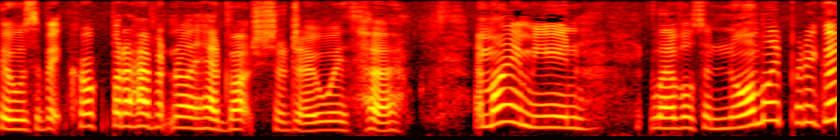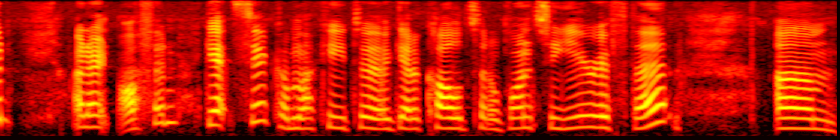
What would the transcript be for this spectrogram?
who was a bit crook, but I haven't really had much to do with her. And my immune levels are normally pretty good. I don't often get sick. I'm lucky to get a cold sort of once a year, if that. Um,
